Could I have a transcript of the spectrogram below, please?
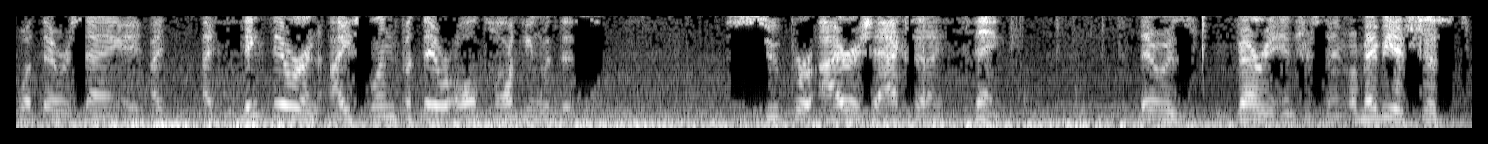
what they were saying. I, I think they were in iceland but they were all talking with this super Irish accent. I think. It was very interesting, or maybe it's just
